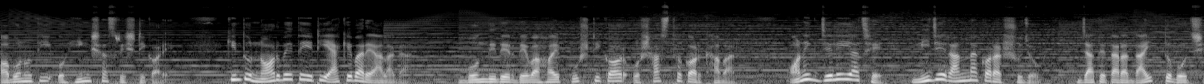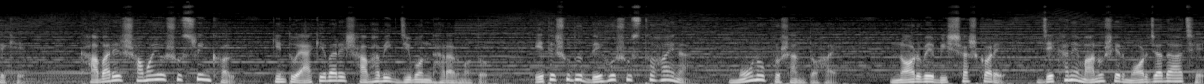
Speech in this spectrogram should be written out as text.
অবনতি ও হিংসা সৃষ্টি করে। কিন্তু নরওয়েতে এটি একেবারে আলাদা। বন্দীদের দেওয়া হয় পুষ্টিকর ও স্বাস্থ্যকর খাবার। অনেক জেলেই আছে নিজে রান্না করার সুযোগ, যাতে তারা দায়িত্ববোধ শেখে। খাবারের সময়ও সুশৃঙ্খল, কিন্তু একেবারে স্বাভাবিক জীবনধারার মতো। এতে শুধু দেহ সুস্থ হয় না, মনও প্রশান্ত হয়। নরওয়ে বিশ্বাস করে, যেখানে মানুষের মর্যাদা আছে,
